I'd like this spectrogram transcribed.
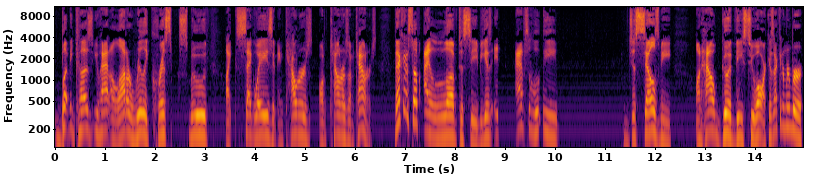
but because you had a lot of really crisp, smooth, like segues and, and counters on counters on counters. That kind of stuff I love to see because it absolutely just sells me on how good these two are. Because I can remember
